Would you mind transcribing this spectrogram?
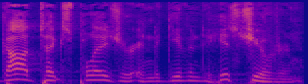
God takes pleasure in the giving to his children.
